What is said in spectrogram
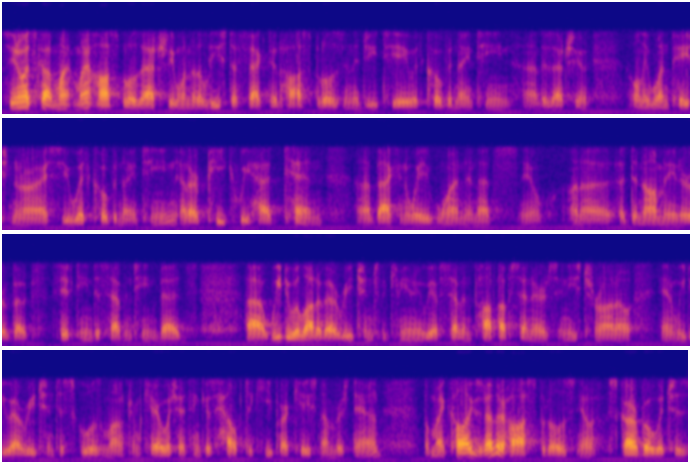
So you know what, Scott? My, my hospital is actually one of the least affected hospitals in the GTA with COVID-19. Uh, there's actually only one patient in our ICU with COVID-19. At our peak, we had 10 uh, back in wave one, and that's you know on a, a denominator of about 15 to 17 beds. Uh, we do a lot of outreach into the community. We have seven pop-up centers in East Toronto, and we do outreach into schools and long-term care, which I think has helped to keep our case numbers down. But my colleagues at other hospitals, you know, Scarborough, which is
